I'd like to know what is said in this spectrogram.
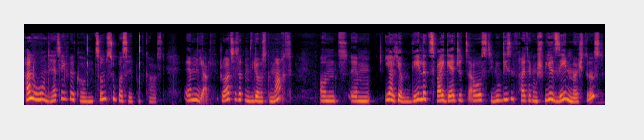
Hallo und herzlich willkommen zum Supercell Podcast. Ähm, ja, Brawlstars hat mal wieder was gemacht. Und, ähm, ja, hier, wähle zwei Gadgets aus, die du diesen Freitag im Spiel sehen möchtest.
